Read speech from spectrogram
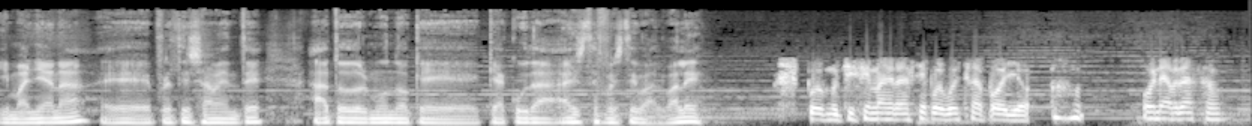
y mañana eh, precisamente a todo el mundo que, que acuda a este festival, ¿vale? Pues muchísimas gracias por vuestro apoyo. Un abrazo.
